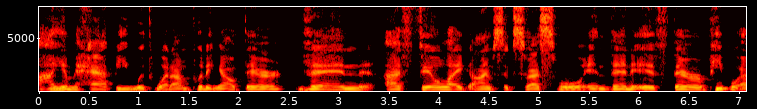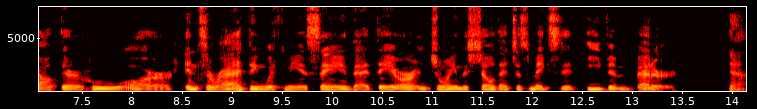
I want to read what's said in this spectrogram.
I am happy with what I'm putting out there, then I feel like I'm successful. And then if there are people out there who are interacting with me and saying that they are enjoying the show, that just makes it even better. Yeah.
